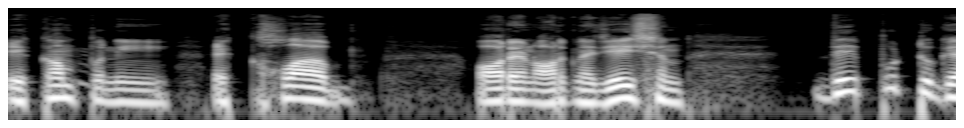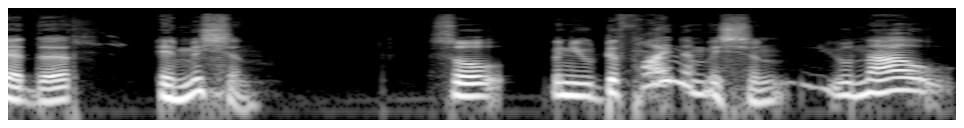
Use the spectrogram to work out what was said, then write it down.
a company, a club, or an organization, they put together a mission. So when you define a mission, you now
